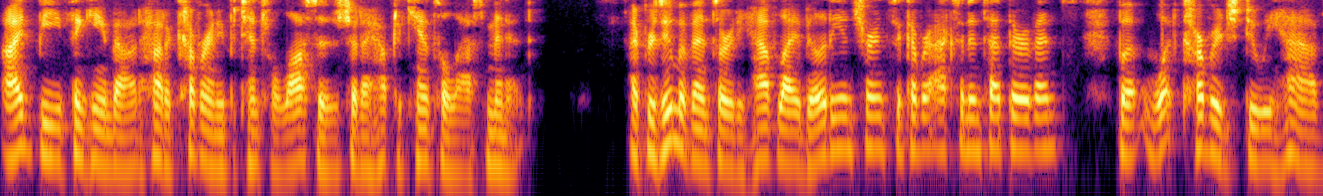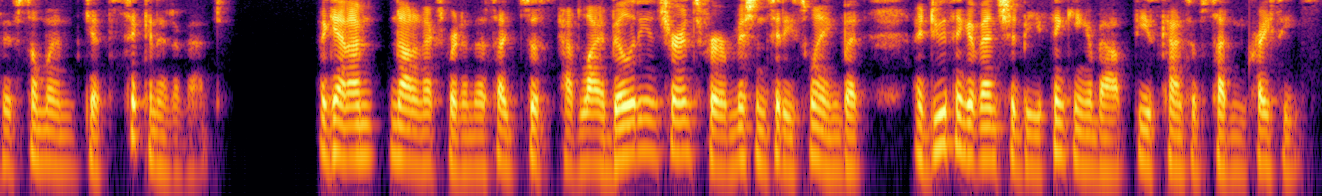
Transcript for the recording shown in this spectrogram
I'd be thinking about how to cover any potential losses should I have to cancel last minute. I presume events already have liability insurance to cover accidents at their events, but what coverage do we have if someone gets sick in an event? Again, I'm not an expert in this. I just had liability insurance for Mission City Swing, but I do think events should be thinking about these kinds of sudden crises.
